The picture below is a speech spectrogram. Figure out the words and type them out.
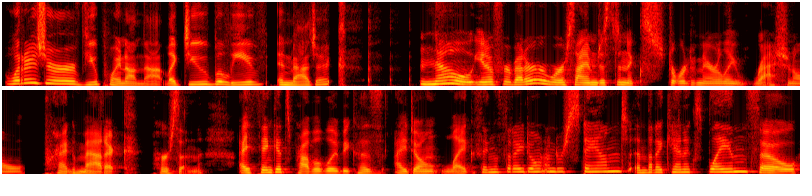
What is your viewpoint on that? Like, do you believe in magic? No, you know, for better or worse, I'm just an extraordinarily rational, pragmatic person. I think it's probably because I don't like things that I don't understand and that I can't explain. So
